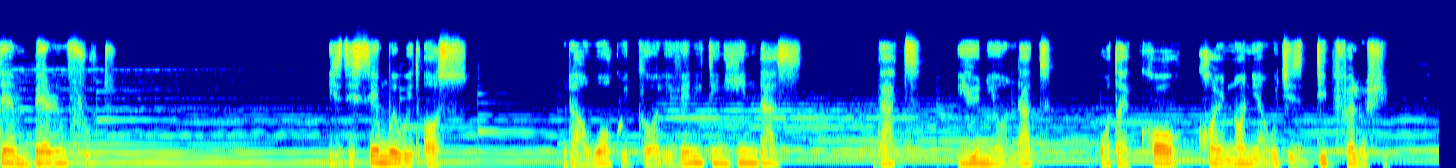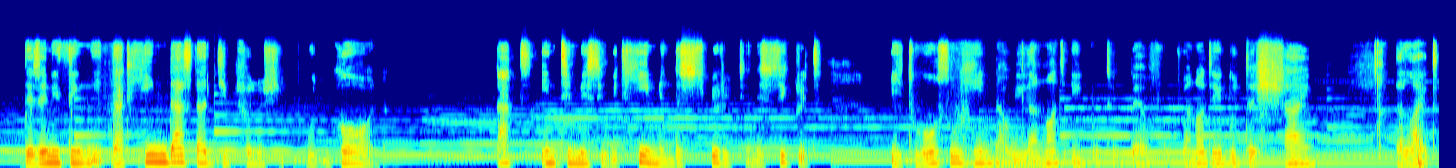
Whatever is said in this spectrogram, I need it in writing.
them bearing fruit. It's the same way with us, with our walk with God. If anything hinders that union, that what I call koinonia, which is deep fellowship, there's anything that hinders that deep fellowship with God, that intimacy with Him in the Spirit, in the secret, it will also hinder. We are not able to bear fruit. We are not able to shine the light.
